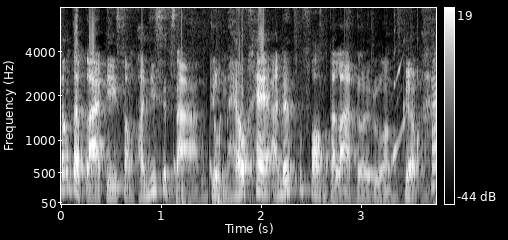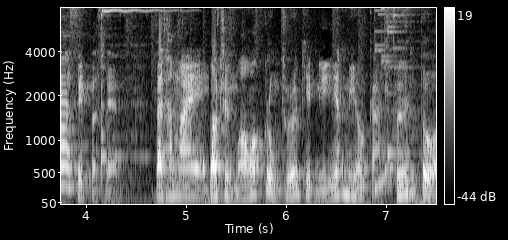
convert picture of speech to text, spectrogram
ตั้งแต่ปลายปี 2023 กลุ่ม Healthcare underperform ตลาดโดยรวมเกือบ 50%แต่ทำไมเราถึงมองว่ากลุ่มธุรกิจนี้ยังมีโอกาสฟื้นตัว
